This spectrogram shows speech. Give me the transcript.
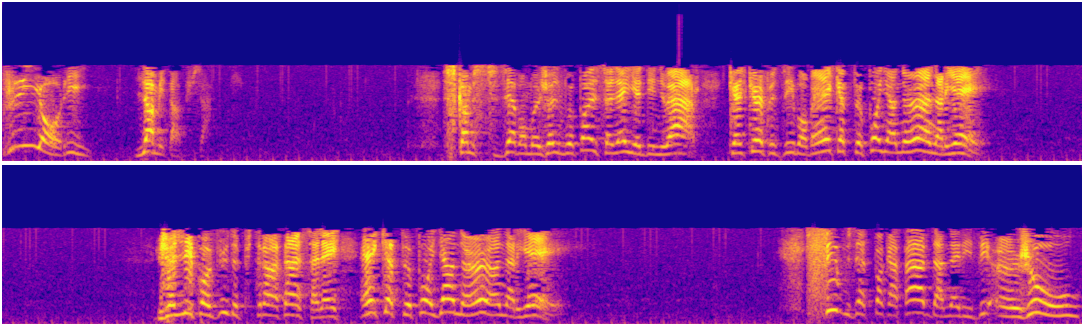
priori, l'homme est en puissance. C'est comme si tu disais, bon, moi, je ne vois pas le soleil, il y a des nuages. Quelqu'un peut dire, bon, ben, inquiète-toi pas, il y en a un en arrière. Je ne l'ai pas vu depuis 30 ans, le soleil. Inquiète-toi pas, il y en a un en arrière. Si vous n'êtes pas capable d'en arriver un jour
